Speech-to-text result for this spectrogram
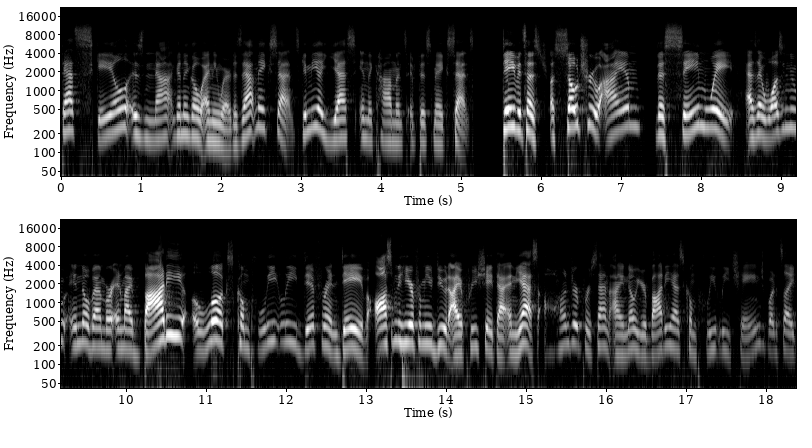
that scale is not going to go anywhere. Does that make sense? Give me a yes in the comments if this makes sense. David says, uh, so true. I am the same weight as I was in, in November, and my body looks completely different. Dave, awesome to hear from you, dude. I appreciate that. And yes, 100%. I know your body has completely changed, but it's like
